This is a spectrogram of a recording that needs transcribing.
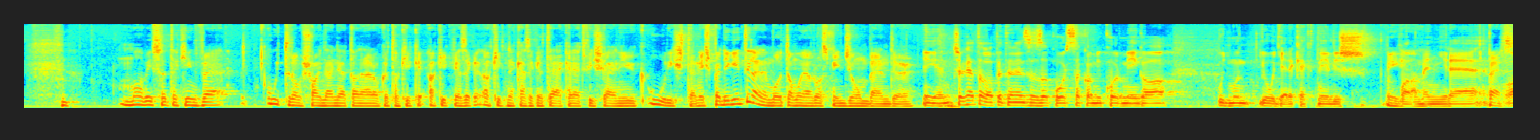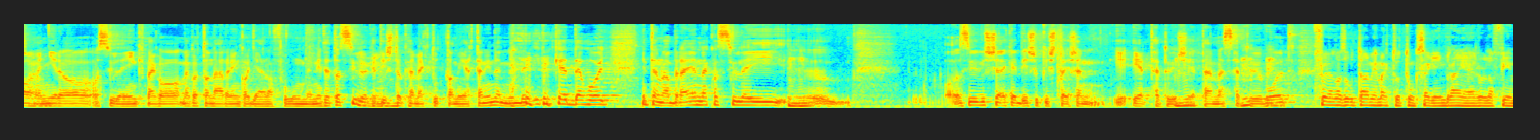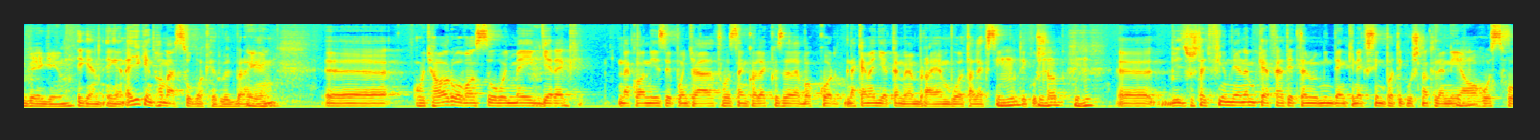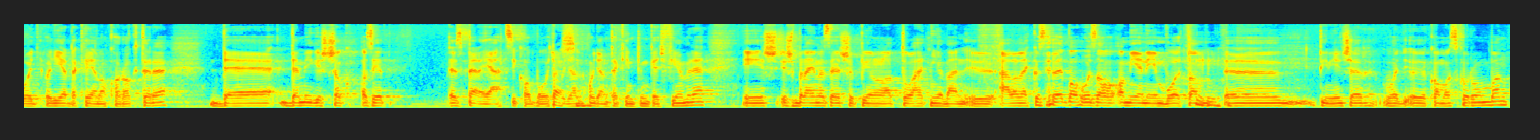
ma visszatekintve úgy tudom sajnálni a tanárokat, akik, akik ezeket, akiknek ezeket el kellett viselniük. Úristen, és pedig én tényleg nem voltam olyan rossz, mint John Bender. Igen, csak hát alapvetően ez az a korszak, amikor még a úgymond jó gyerekeknél is Igen. valamennyire, Persze. valamennyire a, a szüleink meg a, meg a tanáraink agyára fogunk menni. Tehát a szülőket Igen. is tökre meg tudtam érteni, nem mindegyiket, de hogy mint a Briannek a szülei uh-huh az ő viselkedésük is teljesen érthető és mhm. értelmezhető mm-hmm. volt. Főleg azután, ami megtudtunk szegény Brianről a film végén. Igen, igen. Egyébként, ha már szóba került Brian, igen. hogyha arról van szó, hogy melyik gyerek nek a nézőpontja állt hozzánk a legközelebb, akkor nekem egyértelműen Brian volt a legszimpatikusabb. Uh-huh. Most egy filmnél nem kell feltétlenül mindenkinek szimpatikusnak lennie uh-huh. ahhoz, hogy, hogy érdekeljen a karaktere, de, de mégiscsak azért ez belejátszik abba, hogy hogyan, hogyan tekintünk egy filmre, és, és Brian az első pillanattól hát nyilván ő áll a legközelebb ahhoz, amilyen én voltam tínédzser vagy kamaszkoromban,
